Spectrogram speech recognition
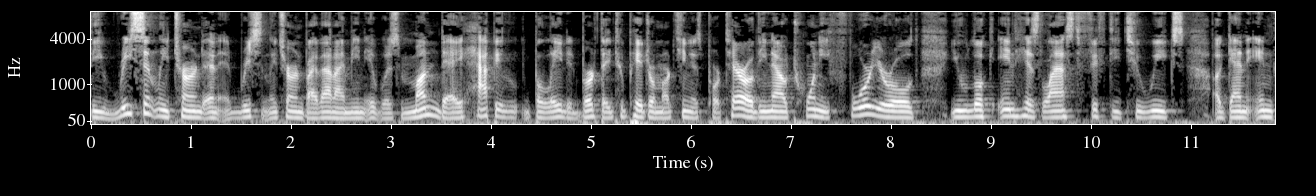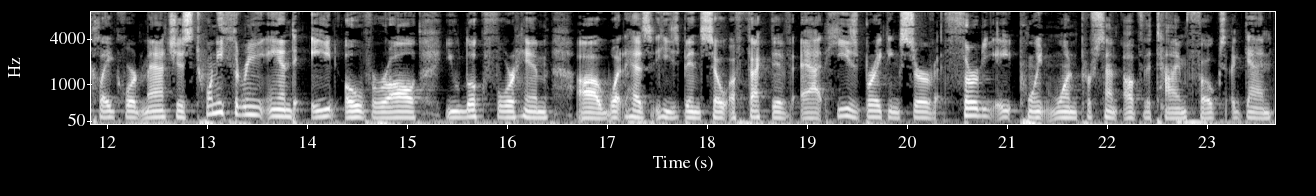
The recently turned, and recently turned by that I mean it was Monday. Happy belated birthday to Pedro Martinez Portero, the now 24 year old. You look in his last 52 weeks, again in clay court matches, 23 and 8 overall. You look for him, uh, what has he's been so effective at. He's breaking serve 38.1% of the time, folks. Again,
